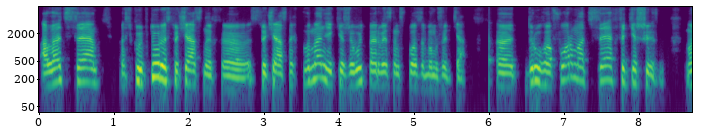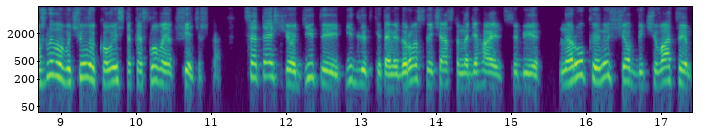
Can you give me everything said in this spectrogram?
але це скульптури сучасних, е, сучасних племен, які живуть первісним способом життя. Е, Друга форма це фетішизм. Можливо, ви чули колись таке слово, як фетішка. Це те, що діти, підлітки там і дорослі часто надягають собі на руки, ну щоб відчувати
